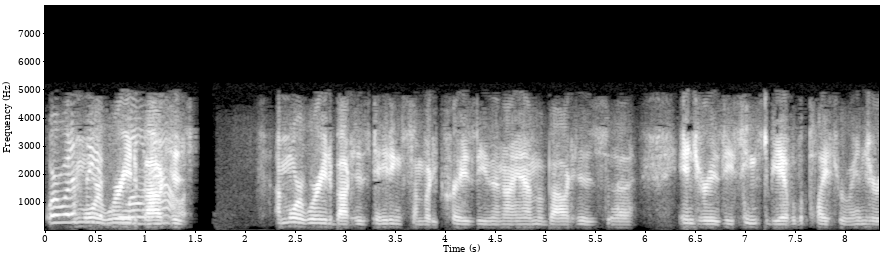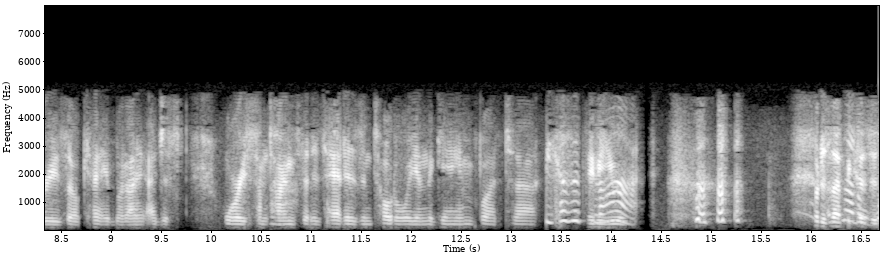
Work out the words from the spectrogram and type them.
Or what if I'm more worried about out? his I'm more worried about his dating somebody crazy than I am about his uh injuries. He seems to be able to play through injuries okay, but I, I just worry sometimes that his head isn't totally in the game. But uh because it's maybe not. But is That's that because his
